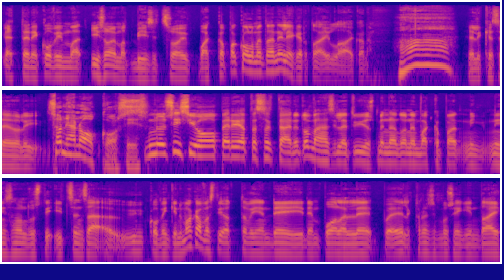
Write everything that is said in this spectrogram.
että ne kovimmat, isoimmat biisit soi vaikkapa kolme tai neljä kertaa illan aikana. Eli se oli... Se on ihan ok siis. No siis joo, periaatteessa tämä nyt on vähän silleen, että jos mennään tuonne vaikkapa niin, niin sanotusti itsensä kovinkin vakavasti ottavien DJiden puolelle, elektronisen musiikin tai,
